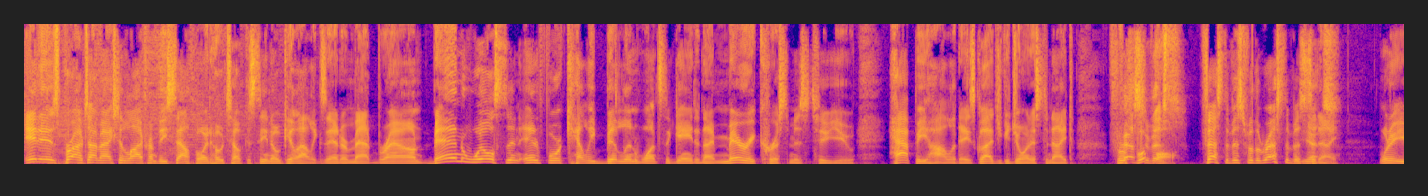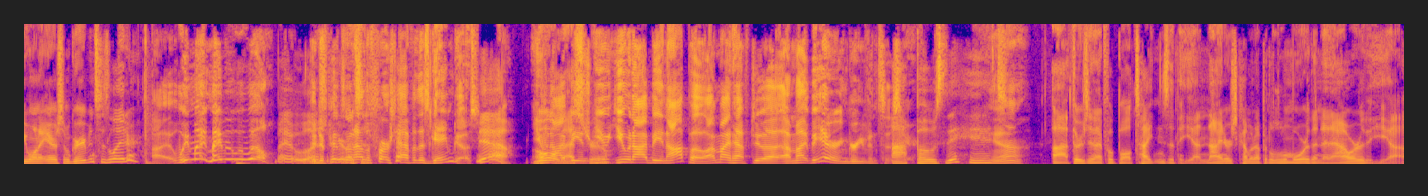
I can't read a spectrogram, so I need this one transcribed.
It is primetime action live from the South Point Hotel Casino. Gil Alexander, Matt Brown, Ben Wilson in for Kelly Bidlin once again tonight. Merry Christmas to you. Happy holidays. Glad you could join us tonight for Festivus. football. Festivus for the rest of us Yes. today. What do you, want to air some grievances later? Uh, we might, maybe we will. Maybe we'll it depends on how the first half of this game goes. Yeah. You oh, and I that's being true. you, you and I being Oppo, I might have to. Uh, I might be airing grievances here. Oppos the hit. Yeah. Uh, Thursday night football, Titans and the uh, Niners coming up in a little more than an hour. The uh,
